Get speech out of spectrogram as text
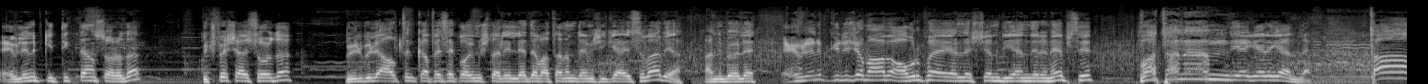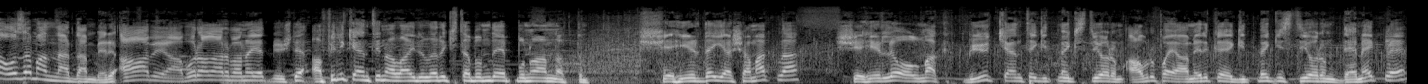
Evlenip gittikten sonra da 3-5 ay sonra da Bülbülü altın kafese koymuşlar ille de vatanım demiş hikayesi var ya. Hani böyle evlenip gideceğim abi Avrupa'ya yerleşeceğim diyenlerin hepsi vatanım diye geri geldiler. Ta o zamanlardan beri abi ya buralar bana yetmiyor. İşte Afili Kent'in alaylıları kitabımda hep bunu anlattım. Şehirde yaşamakla şehirli olmak, büyük kente gitmek istiyorum, Avrupa'ya, Amerika'ya gitmek istiyorum demekle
